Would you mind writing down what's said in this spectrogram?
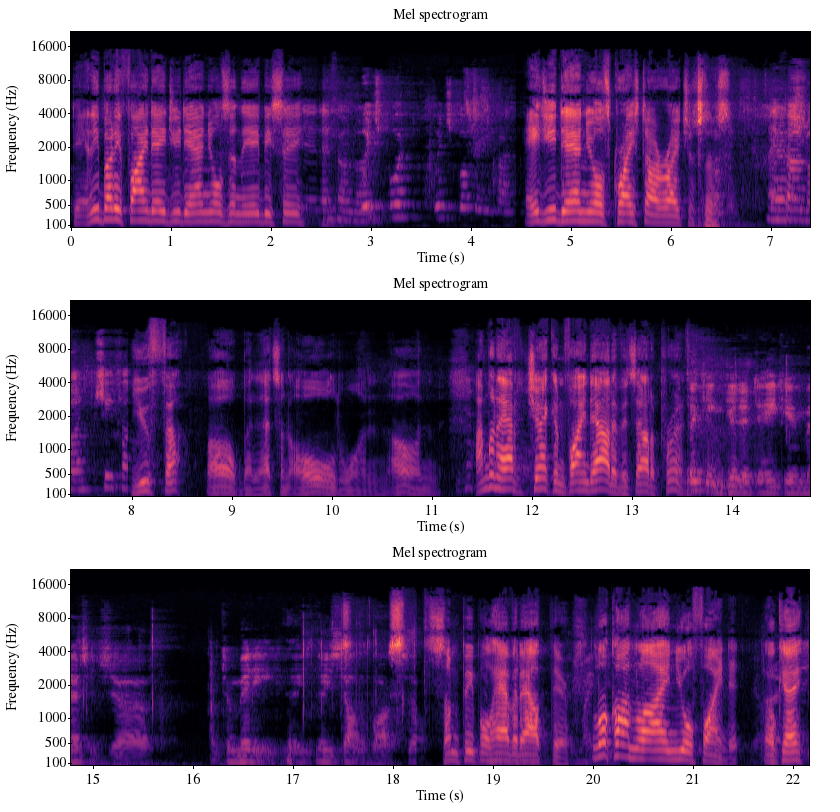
Did anybody find A.G. Daniells in the ABC? Which book? Which book are you finding? A.G. Daniells, Christ Our Righteousness. I found one. She found You found, oh, but that's an old one. Oh, and I'm going to have to check and find out if it's out of print. think you can get it to Message uh, Committee. They, they sell the box. So. Some people have it out there. Look online, you'll find it, okay?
